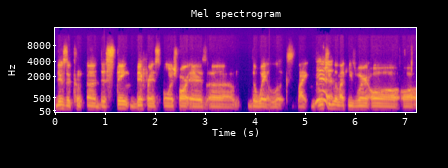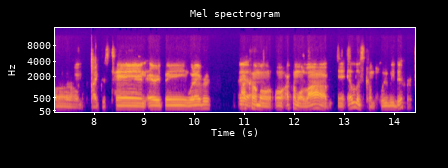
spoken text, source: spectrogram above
there's a, a distinct difference on as far as um, the way it looks. Like Gucci Yeah. look like he's wearing all all um, like this tan everything, whatever. I come on, on I come on live and it looks completely different.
